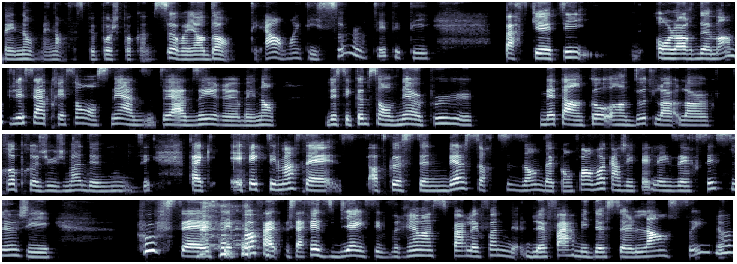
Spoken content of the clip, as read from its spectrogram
ben non, mais non, ça se peut pas, je suis pas comme ça, voyons donc. ah ouais, t'es sûr, tu sais, Parce que, tu sais, on leur demande, puis là, c'est après ça, on se met à, à dire, euh, ben non, là, c'est comme si on venait un peu euh, mettre en, en doute leur, propre jugement de nous. Mm. Fait effectivement, c'est, en tout cas, c'était une belle sortie de zone de confort. Moi, quand j'ai fait l'exercice, là, j'ai, Ouf, c'était pas ça fait du bien. C'est vraiment super le fun de le faire, mais de se lancer. Là.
